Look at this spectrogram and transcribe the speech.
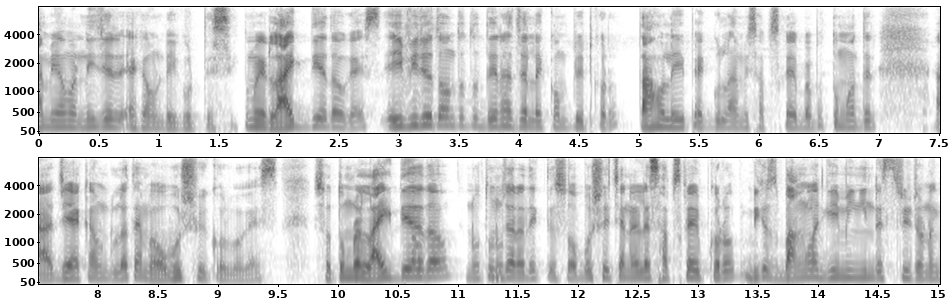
আমি আমার নিজের অ্যাকাউন্টেই করতেছি। তুমি লাইক দিয়ে দাও গাইস এই ভিডিওতে অন্তত দেড় হাজার লাইক কমপ্লিট করো। তাহলে এই প্যাকগুলো আমি সাবস্ক্রাইবার বা তোমাদের যে অ্যাকাউন্টগুলোতে আমি অবশ্যই করব গাইস সো তোমরা লাইক দিয়ে দাও। নতুন যারা দেখতেছো অবশ্যই চ্যানেলে সাবস্ক্রাইব করো। বিকজ বাংলা গেমিং ইন্ডাস্ট্রিটা অনেক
